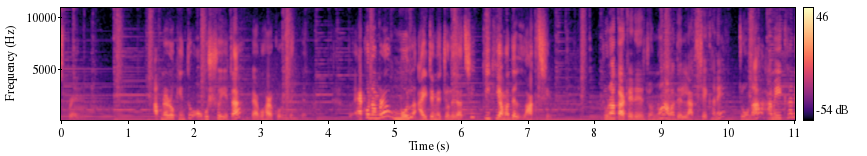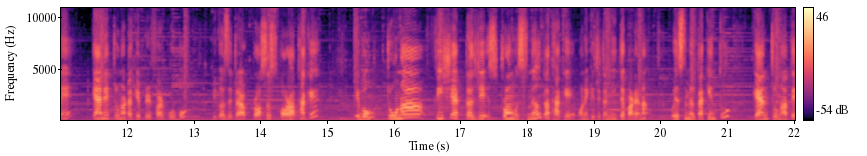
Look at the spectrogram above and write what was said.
স্প্রে। আপনারাও কিন্তু অবশ্যই এটা ব্যবহার করে দেখবেন। এখন আমরা মূল আইটেমে চলে যাচ্ছি, কি কি আমাদের লাগছে? টুনা কাটলেটের জন্য আমাদের লাগছে এখানে টুনা। আমি এখানে ক্যানের টুনাটাকে প্রেফার করব বিকজ এটা প্রসেস করা থাকে এবং টোনা ফিশে একটা যে স্ট্রং স্মেলটা থাকে, অনেকে যেটা নিতে পারে না, ওই স্মেলটা কিন্তু ক্যান টোনাতে,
